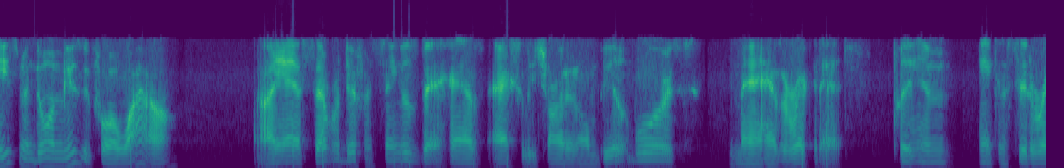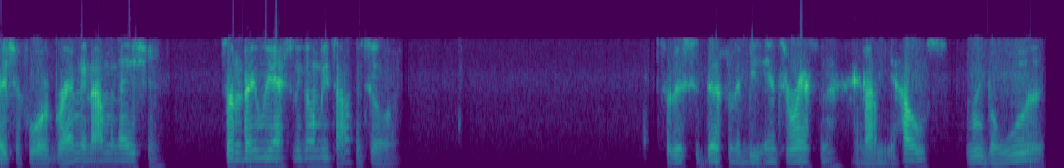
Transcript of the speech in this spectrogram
he's been doing music for a while. Uh, he has several different singles that have actually charted on billboards. The man has a record that put him in consideration for a Grammy nomination. So today we're actually gonna be talking to him. So this should definitely be interesting. And I'm your host, Ruben Wood.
